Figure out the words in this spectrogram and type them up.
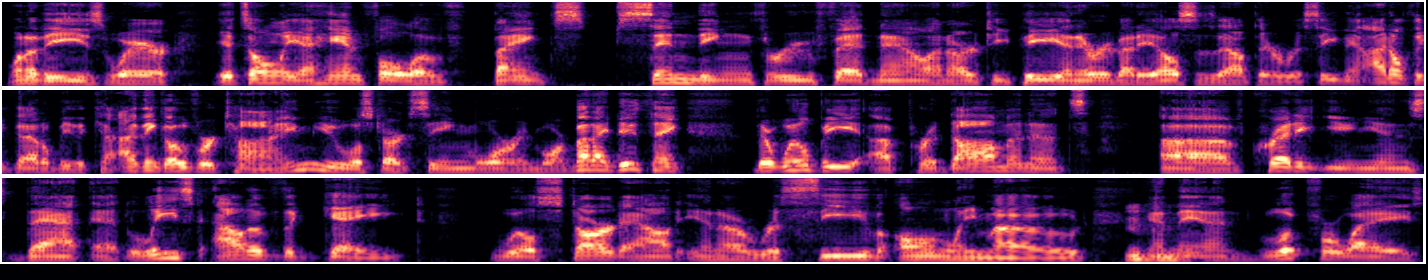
one of these where it's only a handful of banks sending through FedNow and RTP and everybody else is out there receiving. I don't think that'll be the case. I think over time you will start seeing more and more. But I do think there will be a predominance of credit unions that at least out of the gate will start out in a receive only mode Mhm. and then look for ways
